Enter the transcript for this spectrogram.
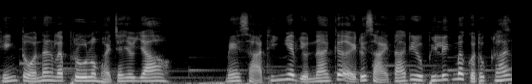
ทิ้งตัวนั่งและพลูลมหายใจยาวๆ เมษาที่เงียบอยู่นานก็เอ่ยด้วยสายตาที่ดูพิลึกมากกว่าทุกครั้ง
